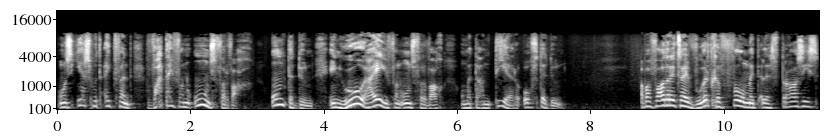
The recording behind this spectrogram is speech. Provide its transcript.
ons eers moet uitvind wat hy van ons verwag om te doen en hoe hy van ons verwag om dit te hanteer of te doen. Abba Vader het sy woord gevul met illustrasies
